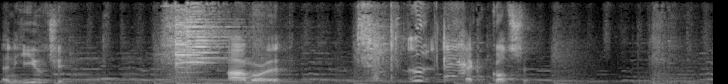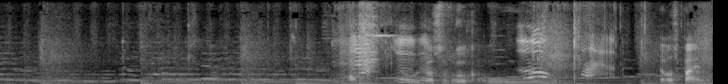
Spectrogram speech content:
Een heeltje. Armor up. Lekker kotsen. Oeh, dat was te vroeg. Oeh. Dat was pijnlijk.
